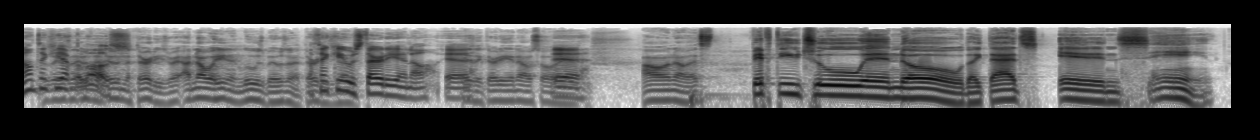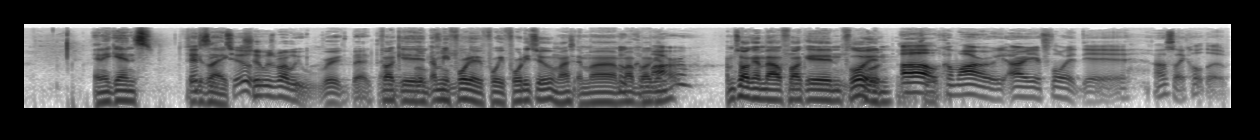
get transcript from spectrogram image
don't think he it, was, ever it, was, it was in lost. the thirties, right? I know he didn't lose, but it was in the thirties. I think he was thirty and oh, He yeah, was like thirty and zero. So like, yeah. I don't know. That's fifty two and zero. Like that's insane. And against niggas like Fifty-two. shit was probably rigged back then. fucking. I mean, low-key. 40, 40 42. Am I am I, am Who, I bugging? Kamaru? I'm talking about fucking Floyd. Oh, Kamaru. Oh, yeah, Floyd. Yeah, yeah. I was like, hold up.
